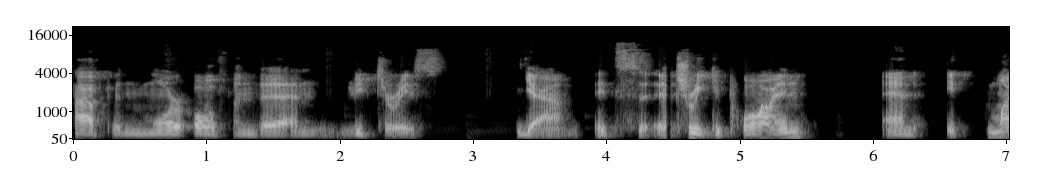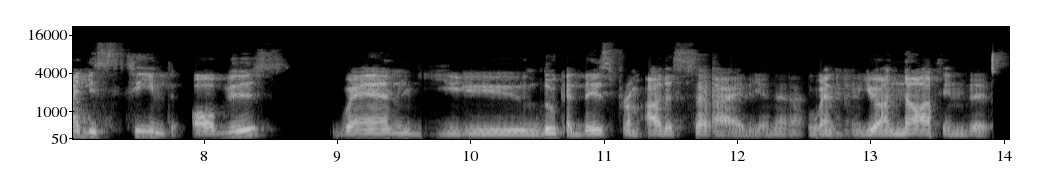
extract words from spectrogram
happen more often than victories. Yeah, it's a tricky point, and it might be seemed obvious when you look at this from other side. You know, when you are not in this.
